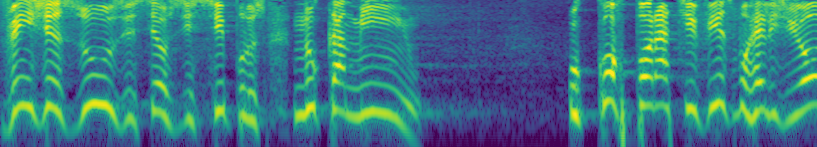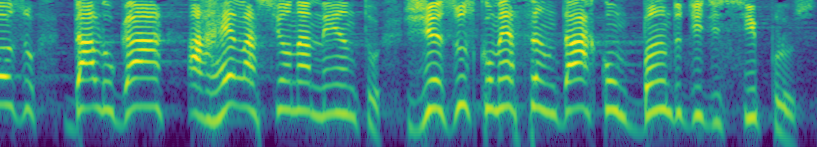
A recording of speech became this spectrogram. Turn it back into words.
Vem Jesus e seus discípulos no caminho. O corporativismo religioso dá lugar a relacionamento. Jesus começa a andar com um bando de discípulos.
